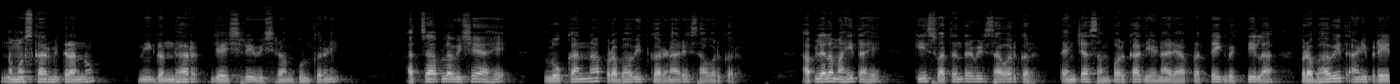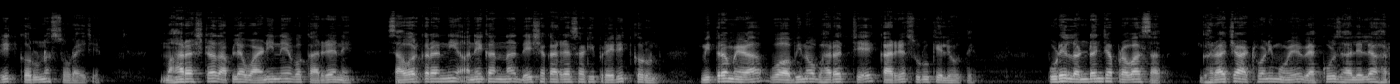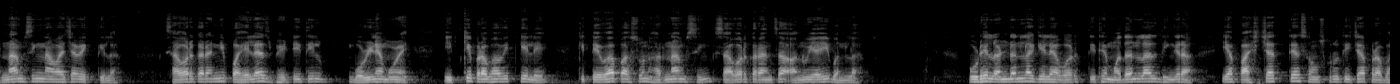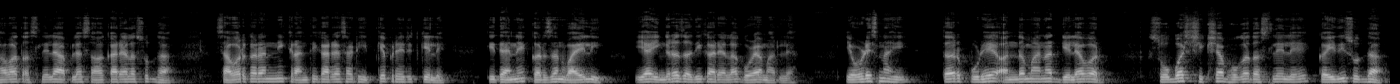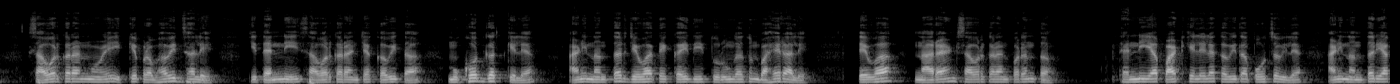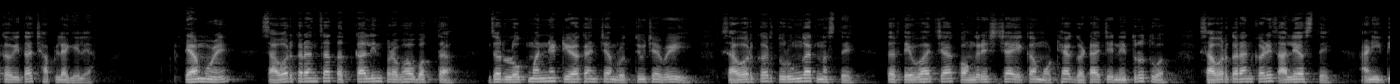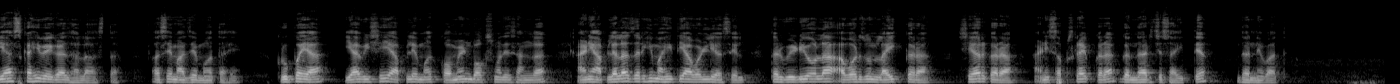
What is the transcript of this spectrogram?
नमस्कार मित्रांनो मी गंधार जयश्री विश्राम कुलकर्णी. आजचा आपला विषय आहे लोकांना प्रभावित करणारे सावरकर. आपल्याला माहीत आहे की स्वातंत्र्यवीर सावरकर त्यांच्या संपर्कात येणाऱ्या प्रत्येक व्यक्तीला प्रभावित आणि प्रेरित करूनच सोडायचे. महाराष्ट्रात आपल्या वाणीने व कार्याने सावरकरांनी अनेकांना देशकार्यासाठी प्रेरित करून मित्रमेळा व अभिनव भारतचे कार्य सुरू केले होते. पुढे लंडनच्या प्रवासात घराच्या आठवणीमुळे व्याकुळ झालेल्या हरनाम सिंग नावाच्या व्यक्तीला सावरकरांनी पहिल्याच भेटीतील बोलण्यामुळे इतके प्रभावित केले की तेव्हापासून हरनाम सिंग सावरकरांचा अनुयायी बनला. पुढे लंडनला गेल्यावर तिथे मदनलाल धिंगरा या पाश्चात्य संस्कृतीच्या प्रभावात असलेल्या आपल्या सहकार्याला सुद्धा सावरकरांनी क्रांतिकार्यासाठी इतके प्रेरित केले की त्याने कर्जन वायली या इंग्रज अधिकाऱ्याला गोळ्या मारल्या. एवढेच नाही तर पुढे अंदमानात गेल्यावर सोबत शिक्षा भोगत असलेले कैदीसुद्धा सावरकरांमुळे इतके प्रभावित झाले की त्यांनी सावरकरांच्या कविता मुखोद्गत केल्या आणि नंतर जेव्हा ते कैदी तुरुंगातून बाहेर आले तेव्हा नारायण सावरकरांपर्यंत त्यांनी या पाठ केलेल्या कविता पोहोचविल्या आणि नंतर या कविता छापल्या गेल्या. त्यामुळे सावरकरांचा तत्कालीन प्रभाव बघता जर लोकमान्य टिळकांच्या मृत्यूच्या वेळी सावरकर तुरुंगात नसते तर तेव्हाच्या काँग्रेसच्या एका मोठ्या गटाचे नेतृत्व सावरकरांकडेच आले असते आणि इतिहास काही वेगळा झाला असता असे माझे मत आहे. कृपया याविषयी आपले मत कॉमेंट बॉक्समध्ये सांगा. आणि आपल्याला जर ही माहिती आवडली असेल तर व्हिडिओला आवर्जून लाईक करा शेअर करा आणि सबस्क्राईब करा गंधारचे साहित्य. धन्यवाद.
